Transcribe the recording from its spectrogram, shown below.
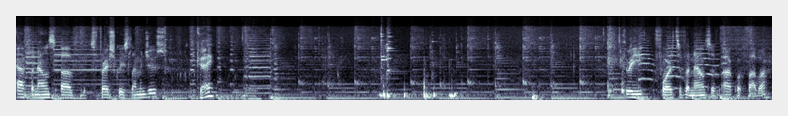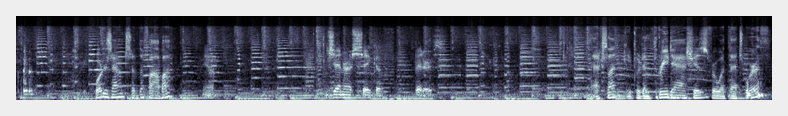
Half an ounce of fresh squeezed lemon juice. Okay. Three fourths of an ounce of aquafaba. Three quarters ounce of the faba. Yeah. Generous shake of bitters. Excellent. You put in three dashes for what that's worth.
